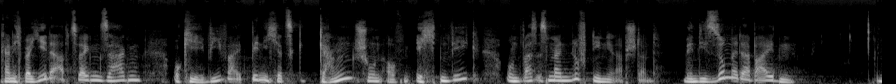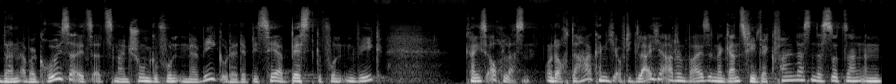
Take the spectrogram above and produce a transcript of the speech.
kann ich bei jeder Abzweigung sagen, okay, wie weit bin ich jetzt gegangen, schon auf dem echten Weg, und was ist mein Luftlinienabstand? Wenn die Summe der beiden dann aber größer ist als mein schon gefundener Weg oder der bisher bestgefundene Weg, kann ich es auch lassen. Und auch da kann ich auf die gleiche Art und Weise dann ganz viel wegfallen lassen. Das ist sozusagen eine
